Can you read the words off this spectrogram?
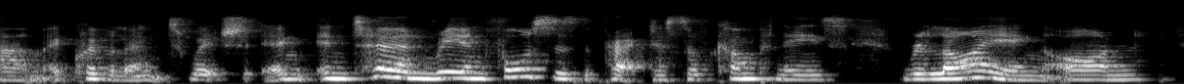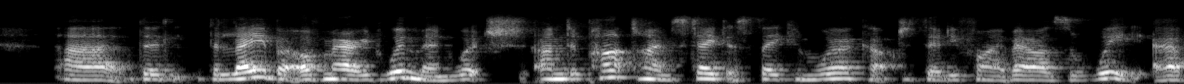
um, equivalent, which in, in, turn reinforces the practice of companies relying on uh, the, the labor of married women, which under part-time status, they can work up to 35 hours a week, uh,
